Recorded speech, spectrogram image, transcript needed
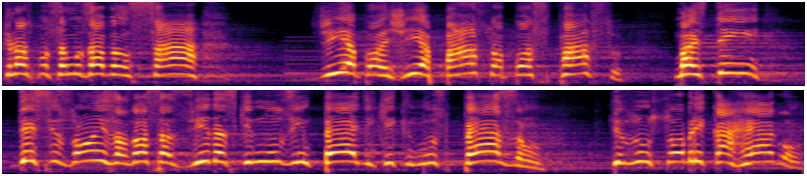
que nós possamos avançar dia após dia, passo após passo, mas tem decisões nas nossas vidas que nos impedem, que nos pesam, que nos sobrecarregam.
